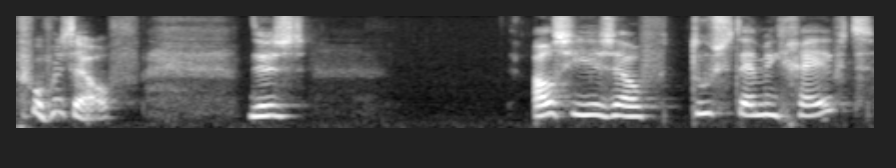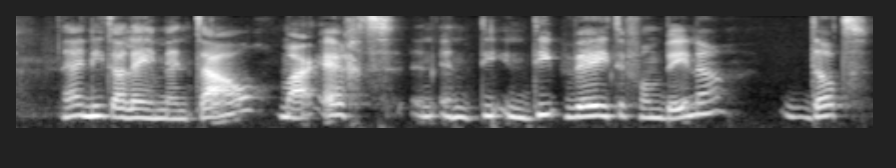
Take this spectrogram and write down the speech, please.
voor mezelf. Dus als je jezelf toestemming geeft niet alleen mentaal, maar echt een, een, een diep weten van binnen. Dat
